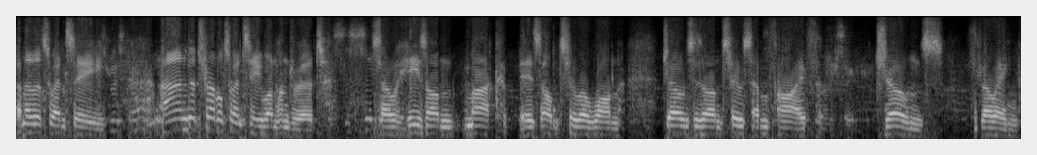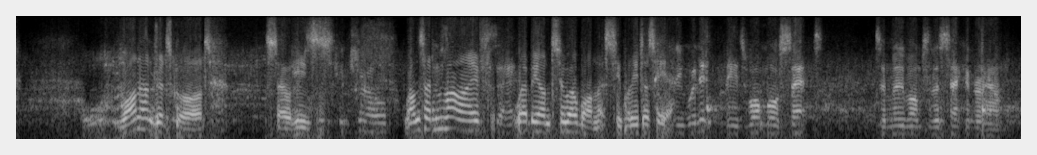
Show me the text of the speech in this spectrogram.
another 20, and a treble 20, 100. So he's on, Mark is on 201, Jones is on 275, Jones throwing 100 scored, so he's 175, Webby on 201, let's see what he does here. He needs one more set to move on to the second round.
